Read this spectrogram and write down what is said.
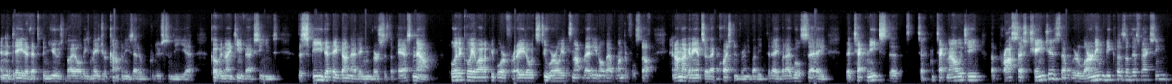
and the data that's been used by all these major companies that are producing the uh, COVID 19 vaccines, the speed that they've done that in versus the past. Now, politically, a lot of people are afraid, oh, it's too early, it's not ready, and all that wonderful stuff. And I'm not going to answer that question for anybody today, but I will say the techniques, the technology, the process changes that we're learning because of this vaccine,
